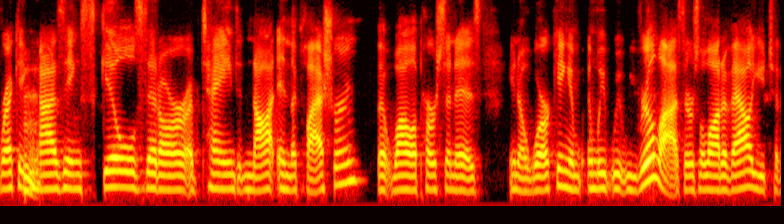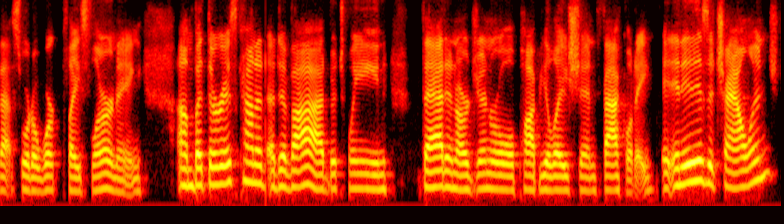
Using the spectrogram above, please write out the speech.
recognizing hmm. skills that are obtained not in the classroom but while a person is you know working and, and we, we realize there's a lot of value to that sort of workplace learning um, but there is kind of a divide between that in our general population faculty. And it is a challenge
